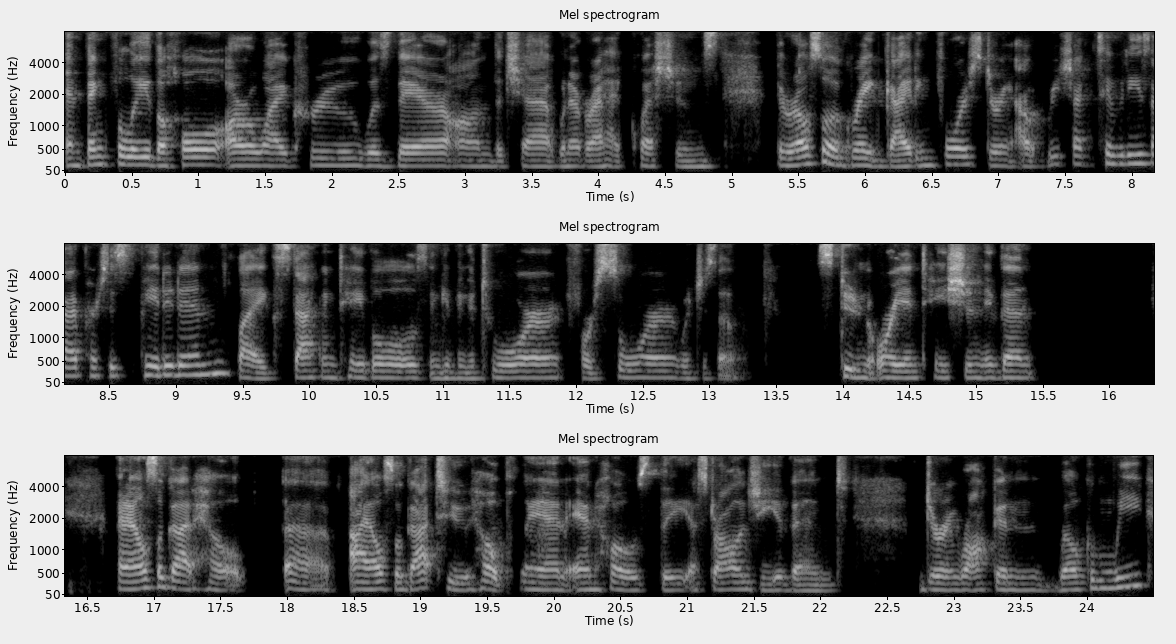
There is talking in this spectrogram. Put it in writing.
And thankfully, the whole ROI crew was there on the chat whenever I had questions. They were also a great guiding force during outreach activities I participated in, like staffing tables and giving a tour for SOAR, which is a student orientation event. And I also got help. Uh, I also got to help plan and host the astrology event during Rockin' Welcome Week,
